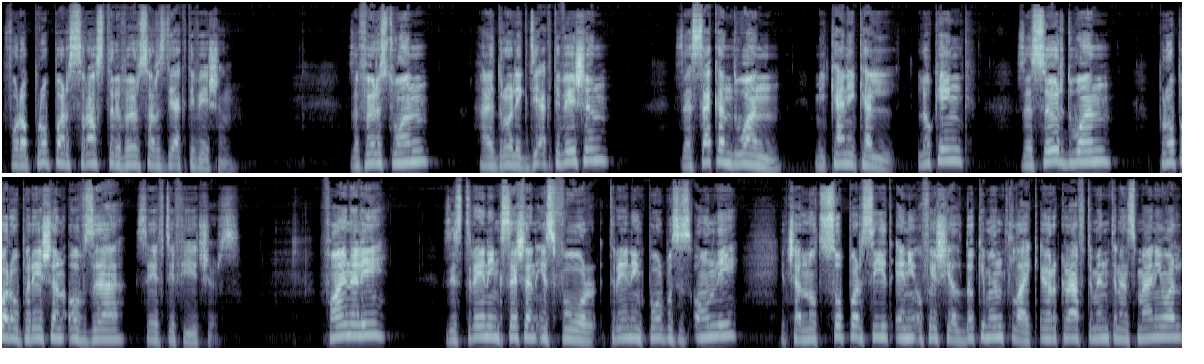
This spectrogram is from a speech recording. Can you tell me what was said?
for a proper thrust reversers deactivation. The first one, hydraulic deactivation. The second one, mechanical locking. The third one, proper operation of the safety features. Finally, this training session is for training purposes only. It shall not supersede any official document like aircraft maintenance manual,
